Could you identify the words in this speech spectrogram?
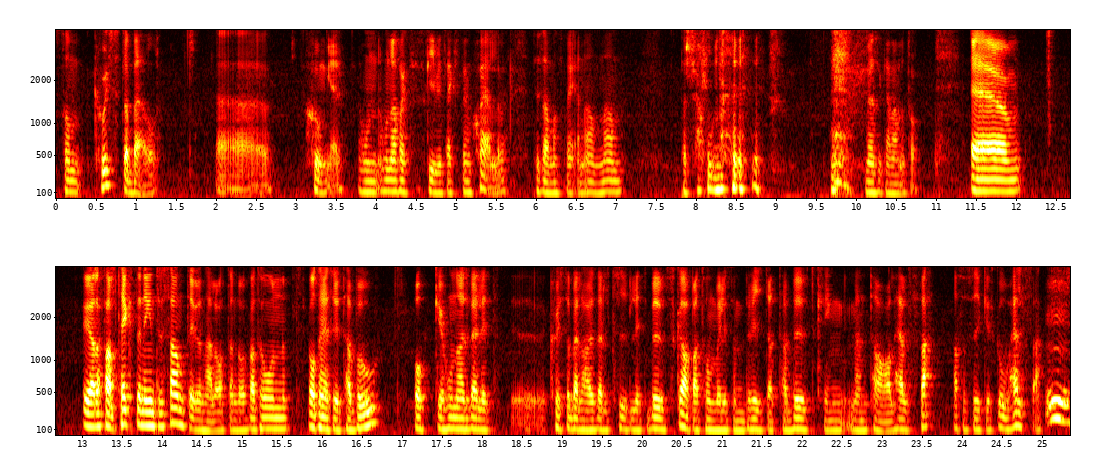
som Christabel eh, sjunger. Hon, hon har faktiskt skrivit texten själv tillsammans med en annan person som jag inte kan namnet på. Eh, I alla fall, texten är intressant i den här låten då, för att hon, låten heter ju Taboo och hon har ett väldigt, eh, Christabel har ett väldigt tydligt budskap att hon vill liksom bryta tabut kring mental hälsa, alltså psykisk ohälsa. Mm.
